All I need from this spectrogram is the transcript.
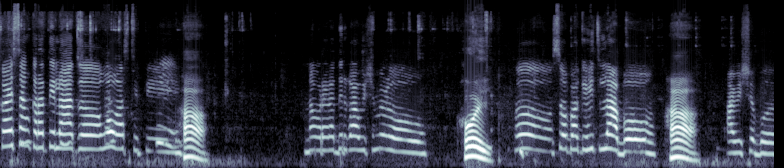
काय संक्रांतीला आज वाव असते ती. हा. नवऱ्याला दीर्घ आयुष्य मिळो. होय. हो सौभाग्य हीच लाभो. हा. आयुष्यभर.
